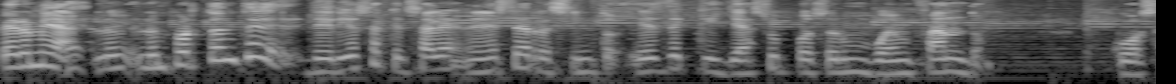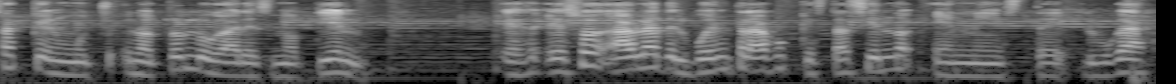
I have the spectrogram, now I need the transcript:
Pero mira, lo, lo importante de Diosa que sale en este recinto es de que ya supo ser un buen fandom, cosa que en, mucho, en otros lugares no tiene. Es- Eso habla del buen trabajo que está haciendo en este lugar,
